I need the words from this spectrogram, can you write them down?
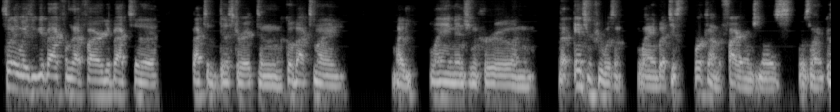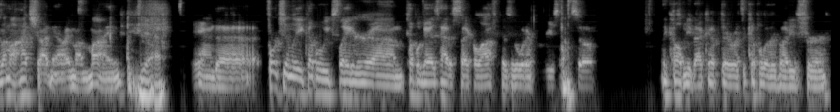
so anyways, we get back from that fire, get back to back to the district and go back to my my lame engine crew and that engine crew wasn't lame, but just working on the fire engine was was lame because I'm a hot shot now in my mind. Yeah. And uh, fortunately, a couple weeks later, um, a couple guys had to cycle off because of whatever reason. So they called me back up there with a couple other buddies for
